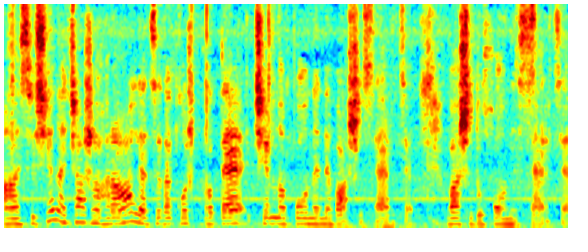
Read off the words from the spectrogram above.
А священна чаша Грааля це також про те, чим наповнене ваше серце, ваше духовне серце.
